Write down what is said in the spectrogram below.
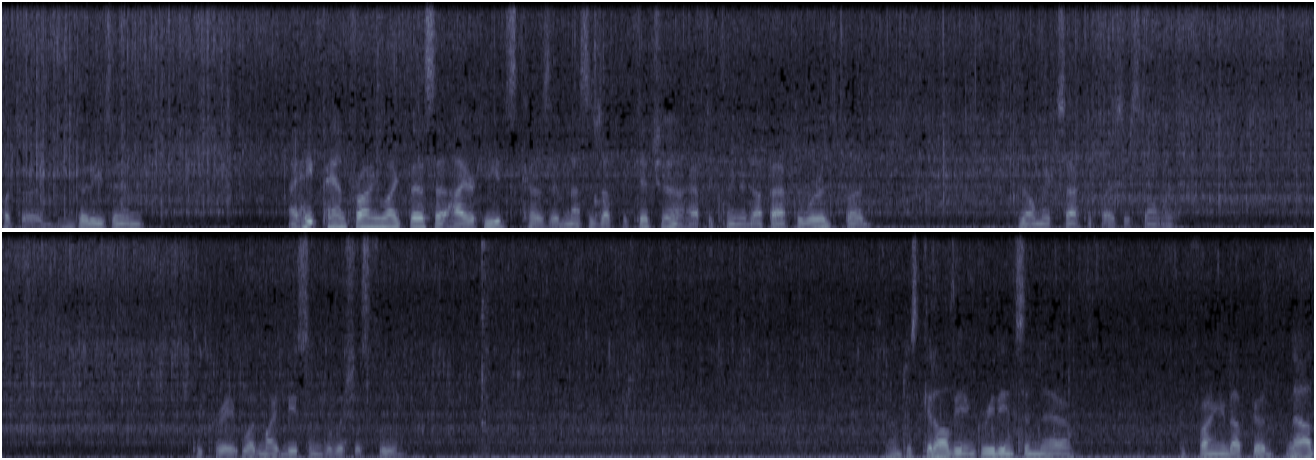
put the goodies in. I hate pan frying like this at higher heats because it messes up the kitchen. And I have to clean it up afterwards, but we all make sacrifices, don't we? To create what might be some delicious food. Just get all the ingredients in there. And frying it up good. Now,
